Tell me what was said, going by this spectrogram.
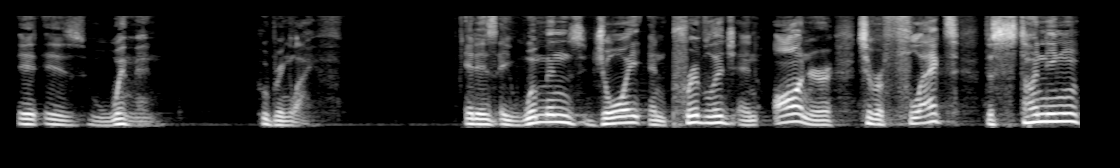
it is women who bring life. It is a woman's joy and privilege and honor to reflect the stunning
